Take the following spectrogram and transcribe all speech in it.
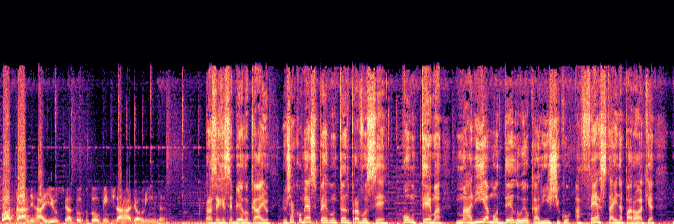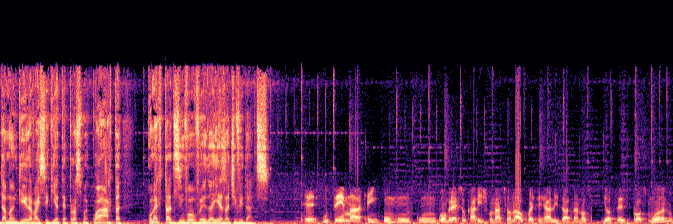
Boa tarde, Railson, e a todos os ouvintes da Rádio Olinda. Prazer recebê-lo, Caio. Eu já começo perguntando para você, com o tema Maria Modelo Eucarístico. A festa aí na paróquia da Mangueira vai seguir até próxima quarta. Como é que está desenvolvendo aí as atividades? É, o tema é em comum com o Congresso Eucarístico Nacional, que vai ser realizado na nossa diocese próximo ano,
